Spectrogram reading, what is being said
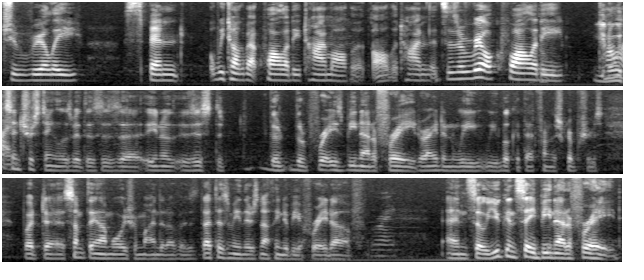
to really spend. We talk about quality time all the all the time. This is a real quality. You know, it's time. interesting, Elizabeth. This is, uh, you know, is just the, the, the phrase "be not afraid," right? And we, we look at that from the scriptures. But uh, something I'm always reminded of is that doesn't mean there's nothing to be afraid of. Right. And so you can say "be not afraid,"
